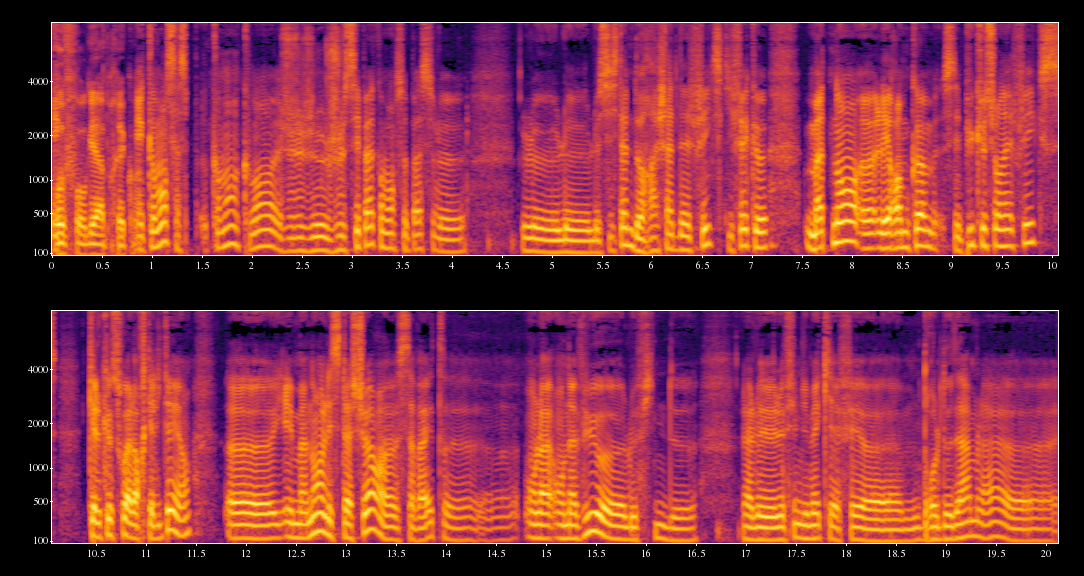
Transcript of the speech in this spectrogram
Et- refourgué après, quoi. Et comment ça se, comment, comment, je, je, je sais pas comment se passe le, le, le, le système de rachat de Netflix qui fait que maintenant euh, les rom-coms ce n'est plus que sur Netflix, quelle que soit leur qualité. Hein, euh, et maintenant les slashers, euh, ça va être, euh, on l'a, on a vu euh, le film de, là, le, le film du mec qui a fait euh, Drôle de dame là, euh,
